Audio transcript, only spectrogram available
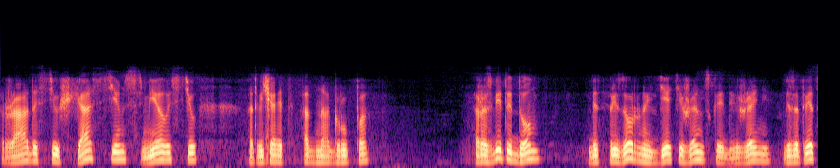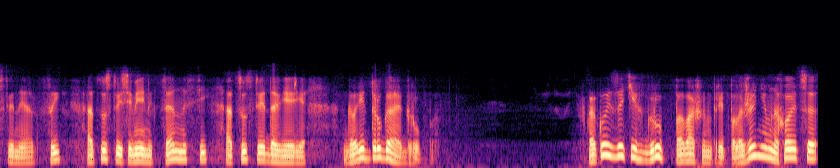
радостью, счастьем, смелостью, отвечает одна группа, Разбитый дом, беспризорные дети, женское движение, безответственные отцы, отсутствие семейных ценностей, отсутствие доверия, говорит другая группа. В какой из этих групп, по вашим предположениям, находятся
